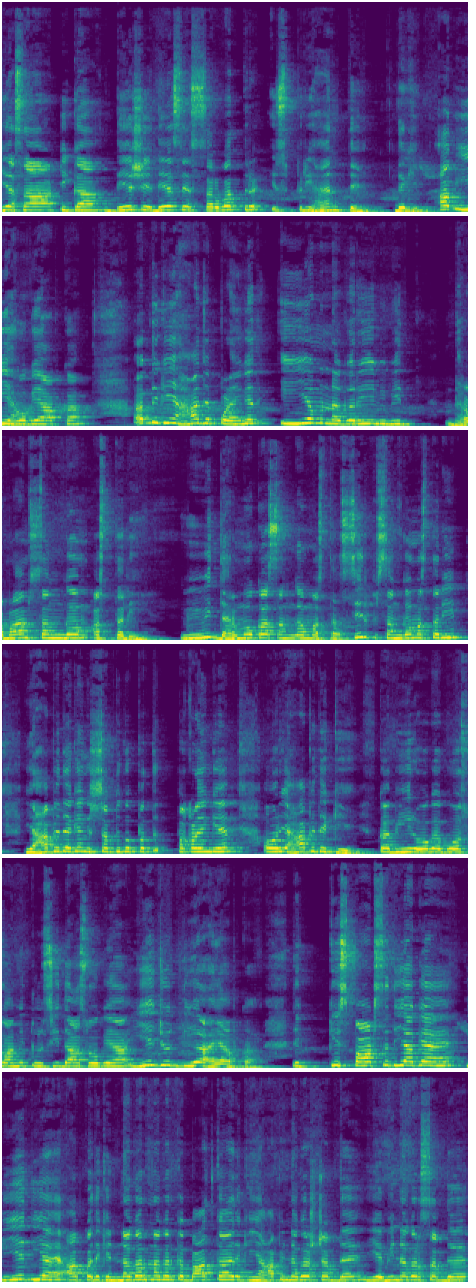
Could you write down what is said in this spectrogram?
यशाटिका देश देश सर्वत्र स्पृहंत देखिए, अब ये हो गया आपका। अब देखिए, यहाँ जब पढ़ेंगे तो इयम नगरी विविध धर्मणाम संगम स्थली। विविध धर्मों का संगम स्थल सिर्फ़ संगम स्थल ही। यहाँ पे देखेंगे शब्द को पत, पकड़ेंगे। और यहाँ पे देखिए कबीर हो गया गोस्वामी तुलसीदास हो गया ये जो दिया है आपका देख किस पार्ट से दिया गया है? ये दिया है आपका देखिए नगर नगर का बात का है देखिए यहाँ पे नगर शब्द है ये भी नगर शब्द है।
